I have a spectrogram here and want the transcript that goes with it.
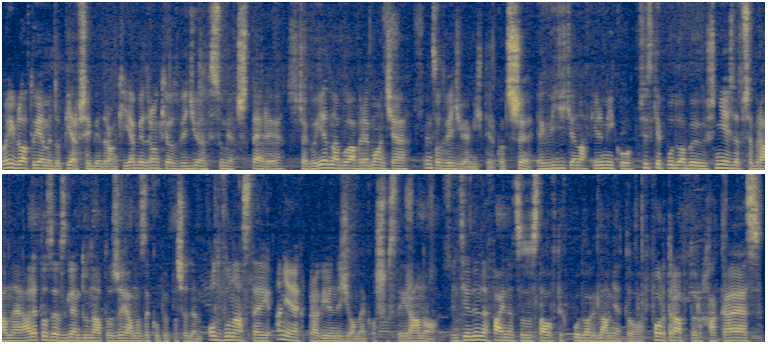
No i wlatujemy do pierwszej Biedronki. Ja Biedronki odwiedziłem w sumie cztery, z czego jedna była w remoncie, więc odwiedziłem ich tylko trzy. Jak widzicie na filmiku, wszystkie pudła były już nieźle przebrane, ale to ze względu na to, że ja na zakupy poszedłem o 12, a nie jak prawilny ziomek o 6 rano. Więc jedyne fajne, co zostało w tych pudłach dla mnie to Ford Raptor HKS,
